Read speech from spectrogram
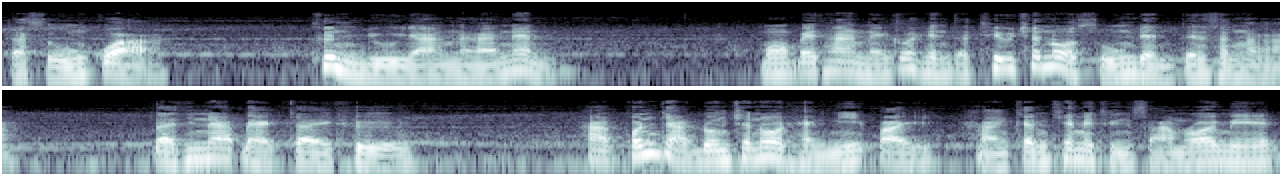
แต่สูงกว่า ขึ้นอยู่อย่างหนาแน่น มองไปทางไหนก็เห็นแต่ทิวชะโนดสูงเด่นเป็นสง่า แต่ที่น่าแปลกใจคือ หากพ้นจากดงชะโนดแห่งนี้ไปห่างกันแค่ไม่ถึง 300 เมตร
